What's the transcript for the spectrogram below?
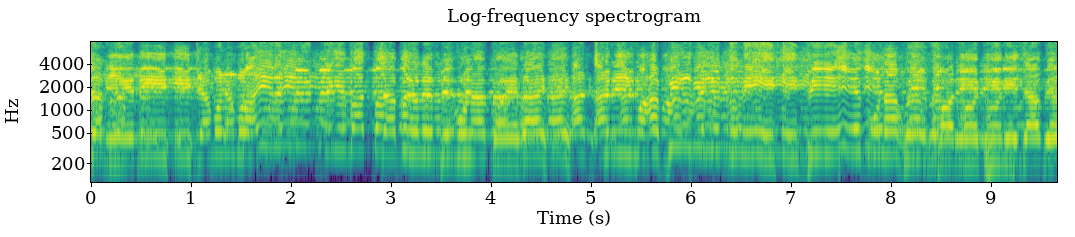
জানিয়ে দি। যেমন মায়ের বেগুনা দেয় তুমি বেগুনা হয়ে ঘরে ফিরে যাবে।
